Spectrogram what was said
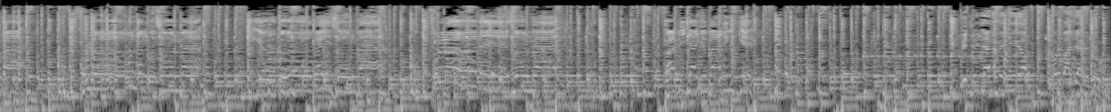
about you? York, Kurba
